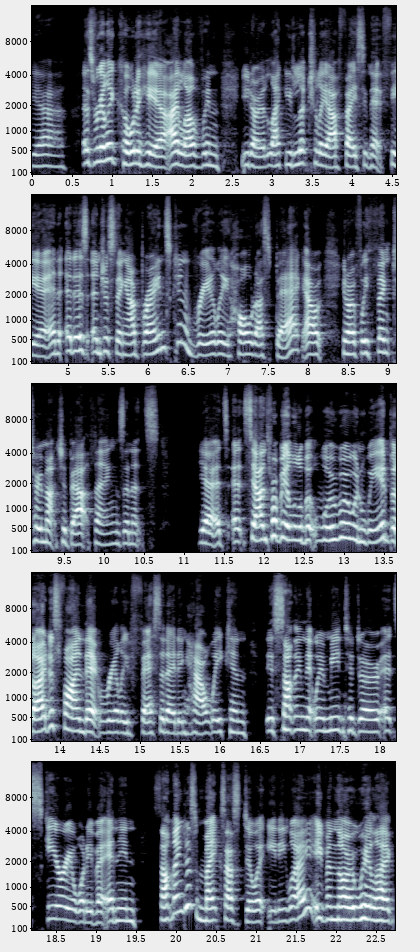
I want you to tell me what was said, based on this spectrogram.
Yeah, it's really cool to hear. I love when, you know, like you literally are facing that fear. And it is interesting. Our brains can really hold us back. Our, you know, if we think too much about things and it's, yeah, it's, it sounds probably a little bit woo woo and weird, but I just find that really fascinating how we can, there's something that we're meant to do, it's scary or whatever, and then something just makes us do it anyway, even though we're like,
